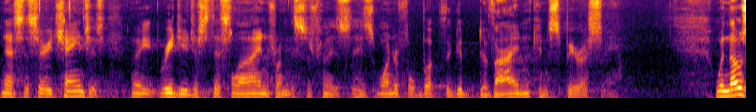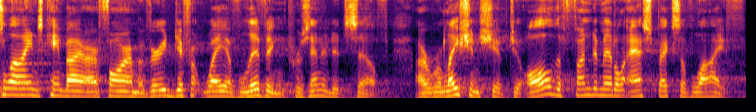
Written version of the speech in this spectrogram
necessary changes? Let me read you just this line from this is from his, his wonderful book, The Divine Conspiracy. When those lines came by our farm, a very different way of living presented itself. Our relationship to all the fundamental aspects of life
